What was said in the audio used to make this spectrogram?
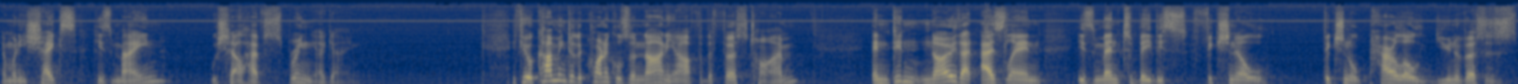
And when he shakes his mane, we shall have spring again. If you're coming to the Chronicles of Narnia for the first time and didn't know that Aslan is meant to be this fictional, fictional parallel universe's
